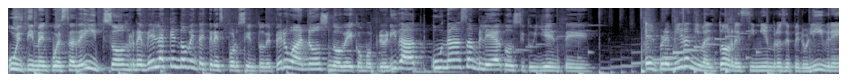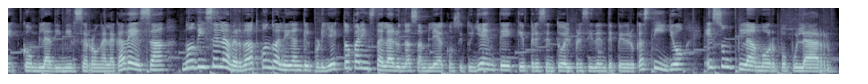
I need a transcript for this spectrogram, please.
Última encuesta de Ipsos revela que el 93% de peruanos no ve como prioridad una asamblea constituyente. El premier Aníbal Torres y miembros de Perú Libre, con Vladimir Cerrón a la cabeza, no dicen la verdad cuando alegan que el proyecto para instalar una asamblea constituyente que presentó el presidente Pedro Castillo es un clamor popular.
